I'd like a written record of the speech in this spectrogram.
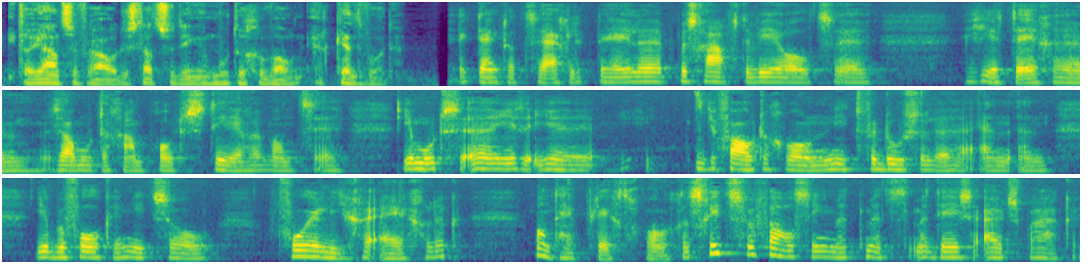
Italiaanse vrouwen. Dus dat soort dingen moeten gewoon erkend worden. Ik denk dat eigenlijk de hele beschaafde wereld uh, hier tegen zou moeten gaan protesteren. Want uh, je moet je, je, je, fouten gewoon niet verdoezelen en, en je bevolking niet zo voorliegen eigenlijk. Want hij pleegt gewoon geschiedsvervalsing met, met, met deze uitspraken.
